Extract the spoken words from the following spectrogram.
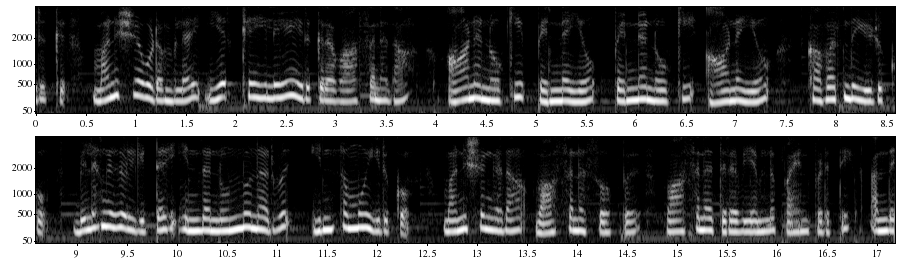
இருக்குது மனுஷ உடம்புல இயற்கையிலேயே இருக்கிற வாசனை தான் ஆணை நோக்கி பெண்ணையும் பெண்ணை நோக்கி ஆணையும் கவர்ந்து இழுக்கும். விலங்குகள் கிட்ட இந்த நுண்ணுணர்வு இன்னமும் இருக்கும். மனுஷங்க தான் வாசனை சோப்பு வாசனை திரவியம்னு பயன்படுத்தி அந்த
